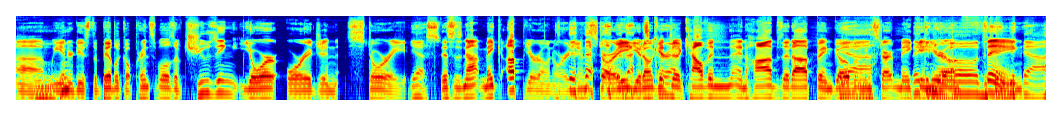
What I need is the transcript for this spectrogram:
Um, We introduced the biblical principles of choosing your origin story. Yes. this is not make up your own origin story. you don't get to. Calvin and Hobbes it up and go Yeah. and start making, Making your, your own, thing, yeah.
